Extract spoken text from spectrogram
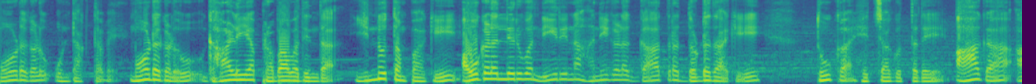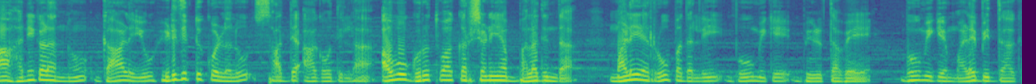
ಮೋಡಗಳು ಉಂಟಾಗ್ತವೆ. ಮೋಡಗಳು ಗಾಳಿಯ ಪ್ರಭಾವದಿಂದ ಇನ್ನೂ ತಂಪಾಗಿ ಅವುಗಳಲ್ಲಿರುವ ನೀರಿನ ಹನಿಗಳ ಗಾತ್ರ ದೊಡ್ಡದಾಗಿ ತೂಕ ಹೆಚ್ಚಾಗುತ್ತದೆ. ಆಗ ಆ ಹನಿಗಳನ್ನು ಗಾಳಿಯು ಹಿಡಿದಿಟ್ಟುಕೊಳ್ಳಲು ಸಾಧ್ಯ ಆಗೋದಿಲ್ಲ ಅವು ಗುರುತ್ವಾಕರ್ಷಣೆಯ ಬಲದಿಂದ ಮಳೆಯ ರೂಪದಲ್ಲಿ ಭೂಮಿಗೆ ಬೀಳ್ತವೆ. ಭೂಮಿಗೆ ಮಳೆ ಬಿದ್ದಾಗ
